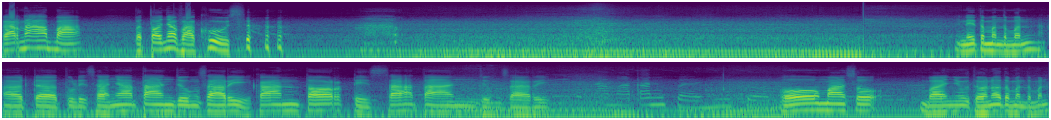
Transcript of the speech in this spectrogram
Karena apa? Betonnya bagus. Ini teman-teman ada tulisannya Tanjung Sari kantor desa Tanjung Sari. Kecamatan Banyudono. Oh masuk Banyudono teman-teman.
